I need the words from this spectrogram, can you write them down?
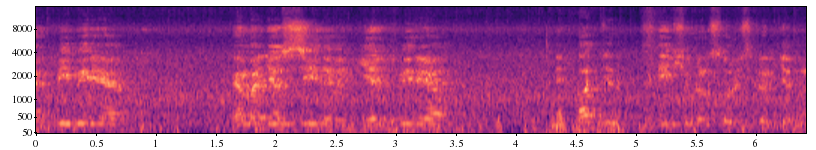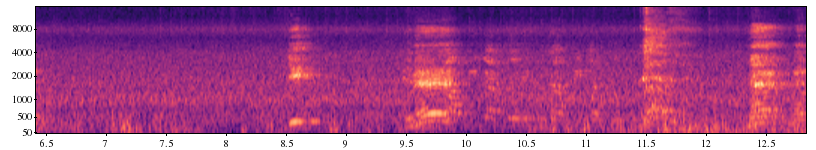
ਐਮਪੀ ਵੀ ਰਿਹਾ ਐਮਰਜੈਂਸੀ ਦੇ ਵਿੱਚ ਜੇਲ੍ਹ ਵੀ ਰਿਹਾ ਤੇ ਅੱਜ ਐਡੀਸ਼ਨਲ ਸੋਲਿਸਿਟਰ ਜਨਰਲ ਜੀ ਮੈਂ ਮੈਂ ਮੈਂ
